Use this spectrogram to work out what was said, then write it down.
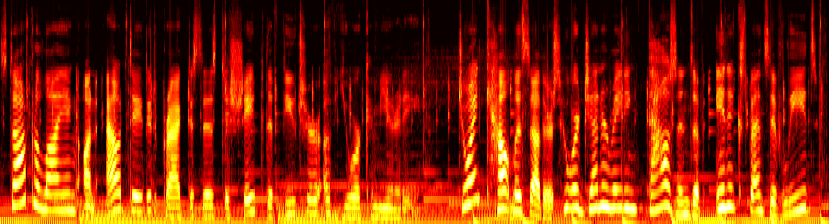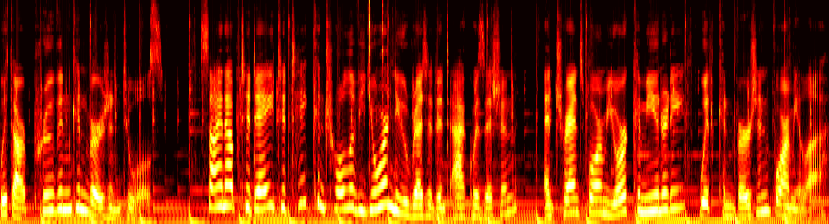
Stop relying on outdated practices to shape the future of your community. Join countless others who are generating thousands of inexpensive leads with our proven conversion tools. Sign up today to take control of your new resident acquisition and transform your community with Conversion Formula.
